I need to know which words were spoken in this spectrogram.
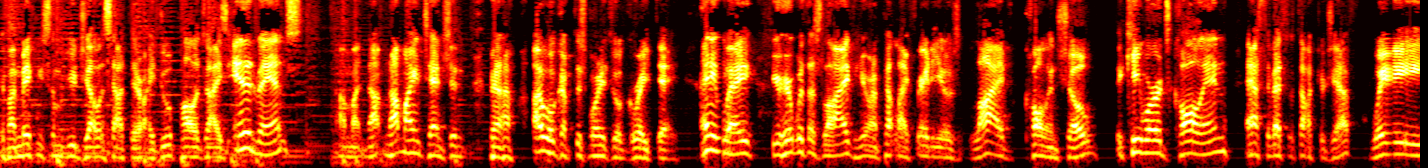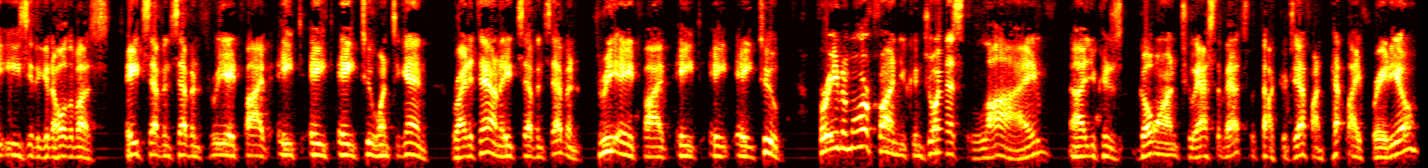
If I'm making some of you jealous out there, I do apologize in advance. Um, not, not my intention. I woke up this morning to a great day. Anyway, you're here with us live here on Pet Life Radio's live call-in show. The keywords call in, ask the vets with Dr. Jeff. Way easy to get a hold of us. 877-385-8882. Once again, write it down, 877-385-8882. For even more fun, you can join us live. Uh, you can go on to Ask the Vets with Dr. Jeff on Pet Life Radio,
